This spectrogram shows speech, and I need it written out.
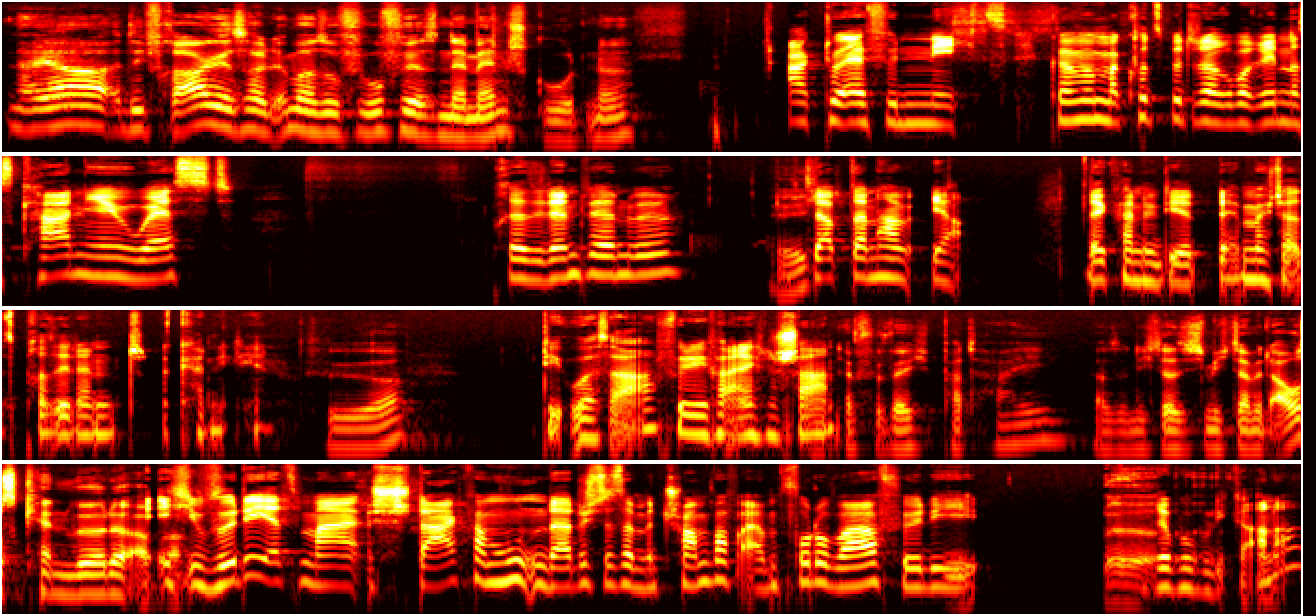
naja, die Frage ist halt immer so, wofür ist denn der Mensch gut, ne? Aktuell für nichts. Können wir mal kurz bitte darüber reden, dass Kanye West Präsident werden will? Ich Echt? glaube, dann haben. Ja. Der kandidiert. Der möchte als Präsident kandidieren. Für? Die USA, für die Vereinigten Staaten. Ja, für welche Partei? Also nicht, dass ich mich damit auskennen würde, aber. Ich würde jetzt mal stark vermuten, dadurch, dass er mit Trump auf einem Foto war, für die Republikaner.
